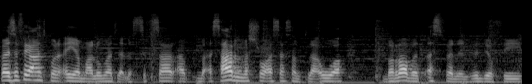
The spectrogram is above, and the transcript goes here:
فإذا في عندكم أي معلومات للاستفسار أسعار المشروع أساسا بتلاقوها بالرابط أسفل الفيديو في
